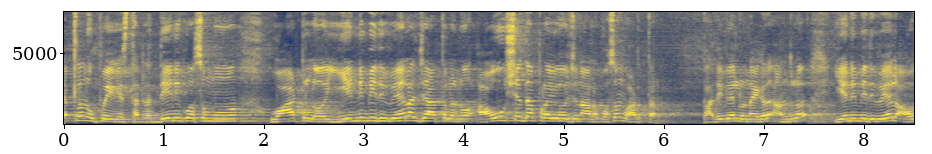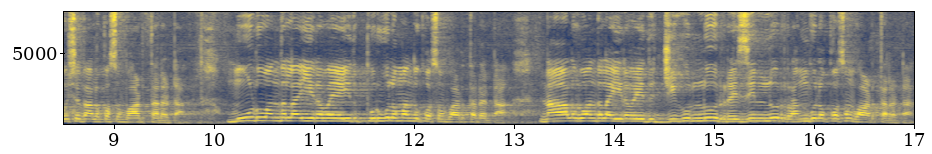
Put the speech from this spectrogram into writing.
చెట్లను ఉపయోగిస్తారు దేనికోసము? వాటిలో ఎనిమిది వేల జాతులను ఔషధ ప్రయోజనాల కోసం వాడతారు. పదివేలు ఉన్నాయి కదా అందులో ఎనిమిది వేలు ఔషధాల కోసం వాడతారట. మూడు వందల ఇరవై ఐదు పురుగుల మందు కోసం వాడతారట. నాలుగు వందల ఇరవై ఐదు జిగుర్లు రెజిన్లు రంగుల కోసం వాడతారట.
